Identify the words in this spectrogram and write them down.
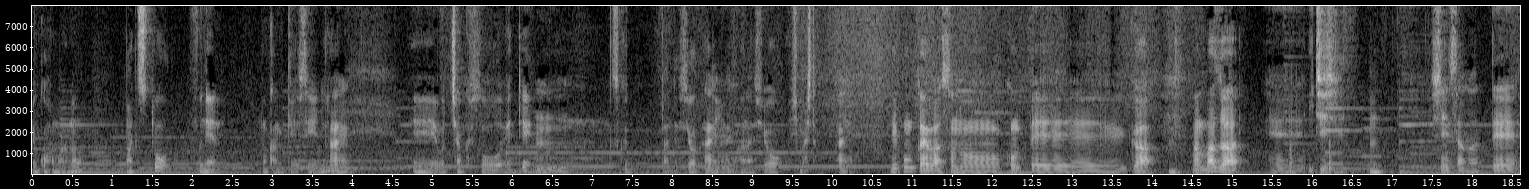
横浜の町と船の関係性に、はい。えー着想を得てうんうん。作ったんですよってはいい。う話をしました、はい、で今回はそのコンペが、まあ、まずは、えー一次うん。うん審査があって、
